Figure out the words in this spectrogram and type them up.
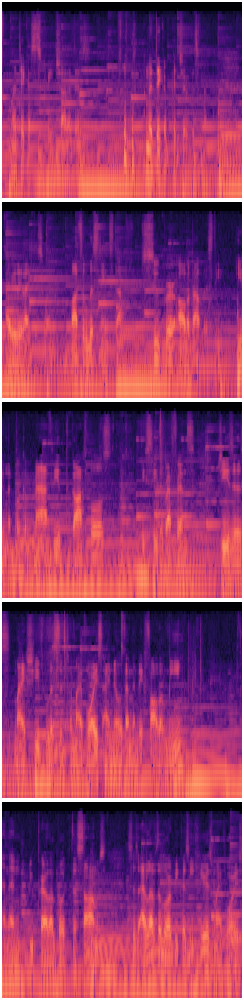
I'm going to take a screenshot of this. I'm going to take a picture of this one. I really like this one. Lots of listening stuff. Super all about listening. Even the book of Matthew, the Gospels, we see the reference Jesus, my sheep listen to my voice. I know them and they follow me. And then you parallel go to the Psalms It says, I love the Lord because he hears my voice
